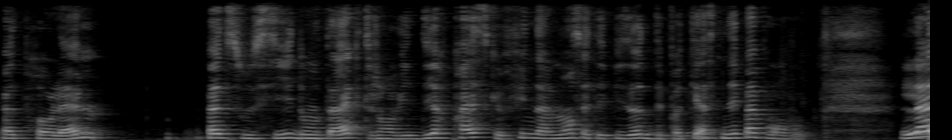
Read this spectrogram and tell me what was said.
pas de problème, pas de souci, dont acte, j'ai envie de dire presque finalement cet épisode des podcasts n'est pas pour vous. La,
